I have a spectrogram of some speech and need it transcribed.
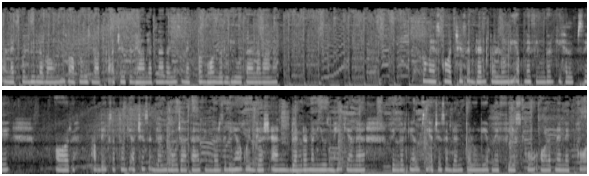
और नेक पर भी लगाऊँगी। तो आप लोग इस बात का अच्छे से ध्यान रखना गाइस नेक पर बहुत ज़रूरी होता है लगाना। तो मैं इसको अच्छे से ब्लेंड कर लूँगी अपने फिंगर की हेल्प से। और आप देख सकते हो कि अच्छे से ब्लेंड हो जाता है फिंगर से भी। यहाँ कोई ब्रश एंड ब्लेंडर मैंने यूज़ नहीं किया। मैं फिंगर की हेल्प से अच्छे से ब्लेंड करूँगी अपने फेस को और अपने नेक को।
